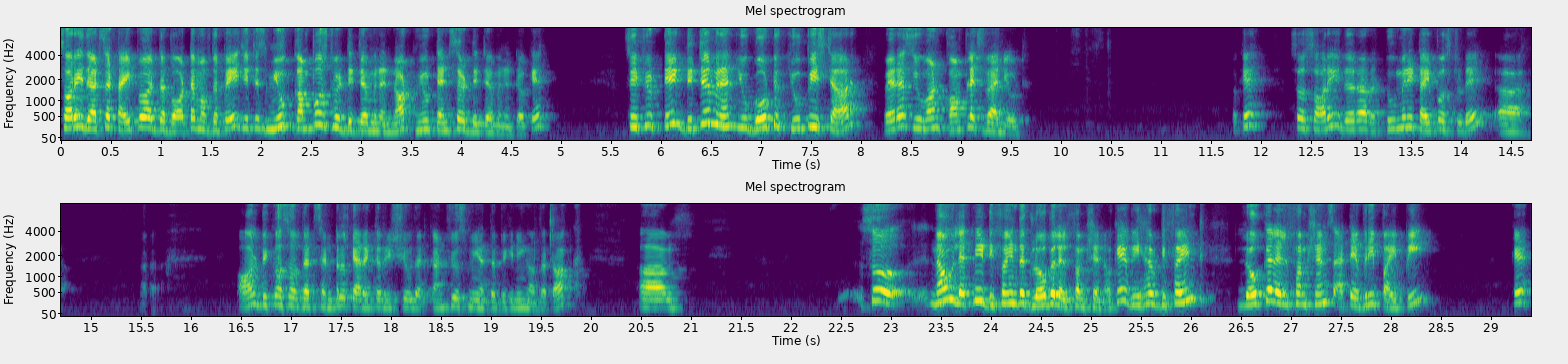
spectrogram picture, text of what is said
Sorry, that's a typo at the bottom of the page. It is mu composed with determinant, not mu tensor determinant. Okay. So if you take determinant, you go to QP star, whereas you want complex valued. Okay. So sorry, there are too many typos today. Uh, all because of that central character issue that confused me at the beginning of the talk. Um, so now let me define the global L function. Okay, we have defined local L functions at every pi p. Okay,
